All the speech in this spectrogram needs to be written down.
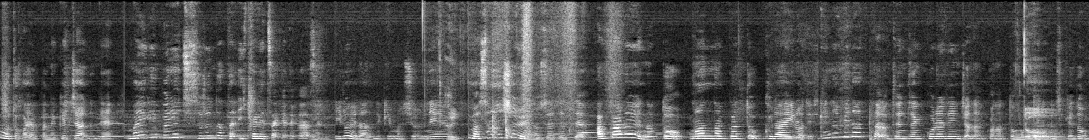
後とかやっぱ抜けちゃうので眉毛ブリーチするんだったら1ヶ月空けてください、うん。色選んでいきましょうね、はい。今3種類のせてて明るいのと真ん中と暗い色です。毛並みだったら全然これでいいんじゃないかなと思ってるんですけど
